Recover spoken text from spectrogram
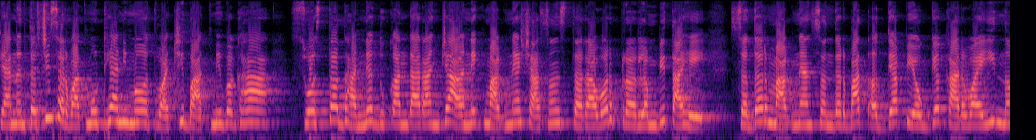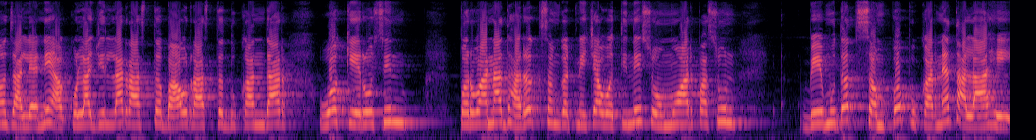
त्यानंतरची सर्वात मोठी आणि महत्त्वाची बातमी बघा. स्वस्त धान्य दुकानदारांच्या अनेक मागण्या शासन स्तरावर प्रलंबित आहे. सदर मागण्यांसंदर्भात अद्याप योग्य कारवाई न झाल्याने अकोला जिल्हा रास्त भाव रास्त दुकानदार व केरोसिन परवानाधारक संघटनेच्या वतीने सोमवारपासून बेमुदत संप पुकारण्यात आला आहे.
